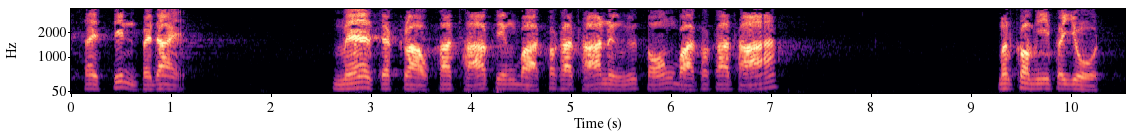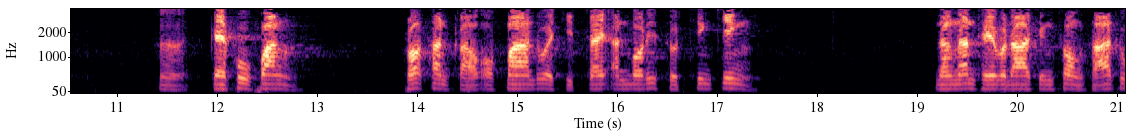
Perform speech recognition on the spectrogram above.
สให้สิ้นไปได้ แม้จะกล่าวคาถาเพียงบาทพระคาถาหนึ่งหรือสองบาทพระคาถา มันก็มีประโยชน์แก่ผู้ฟัง เพราะท่านกล่าวออกมาด้วยจิตใจอันบริสุทธิ์จริง ๆ ดังนั้นเทวดาจึงส่องสาธุ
